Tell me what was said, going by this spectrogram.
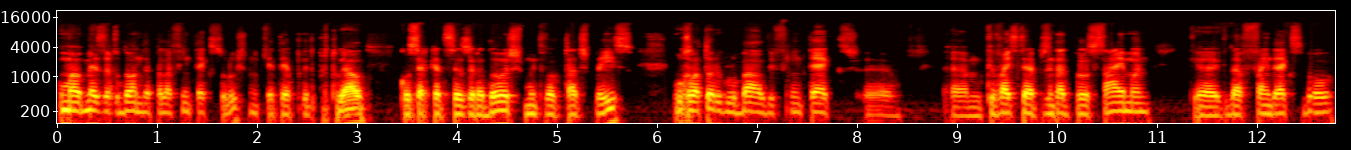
Uma mesa redonda pela Fintech Solution, que é até de Portugal, com cerca de seis oradores, muito voltados para isso. O relatório global de fintechs, uh, um, que vai ser apresentado pelo Simon, que da FindExpo,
